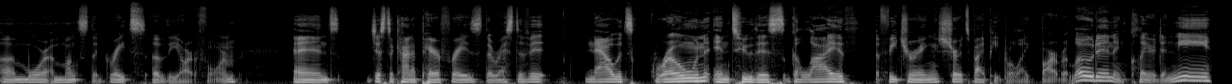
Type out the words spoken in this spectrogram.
uh, more amongst the greats of the art form. And just to kind of paraphrase the rest of it, now it's grown into this Goliath featuring shirts by people like Barbara Loden and Claire Denis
